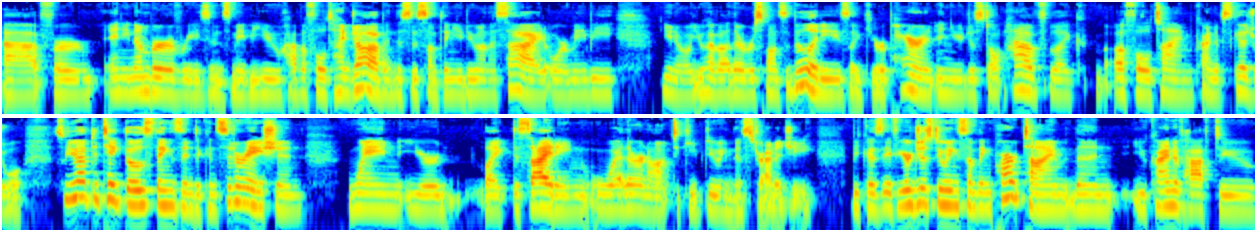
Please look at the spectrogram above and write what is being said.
uh, for any number of reasons. Maybe you have a full time job and this is something you do on the side, or maybe you know you have other responsibilities like you're a parent and you just don't have like a full time kind of schedule. So you have to take those things into consideration when you're like deciding whether or not to keep doing this strategy. Because if you're just doing something part time, then you kind of have to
